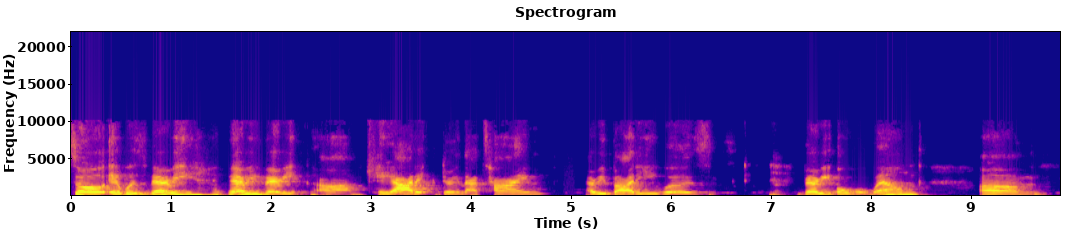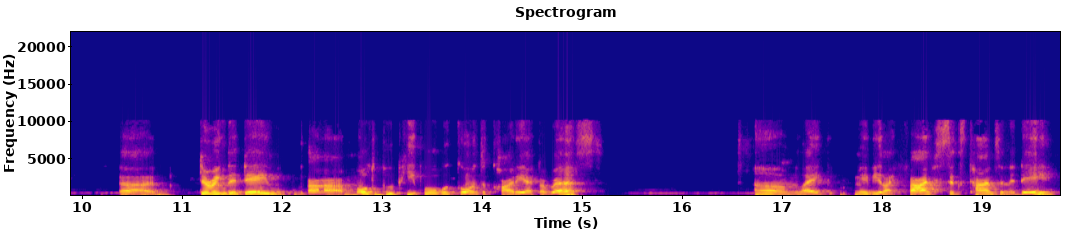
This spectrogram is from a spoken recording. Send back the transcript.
So it was very, very, very um, chaotic during that time. Everybody was very overwhelmed. Um, uh, during the day, uh, multiple people would go into cardiac arrest, um, like maybe like five, six times in a day.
